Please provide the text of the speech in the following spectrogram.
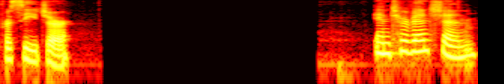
procedure. Intervention.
